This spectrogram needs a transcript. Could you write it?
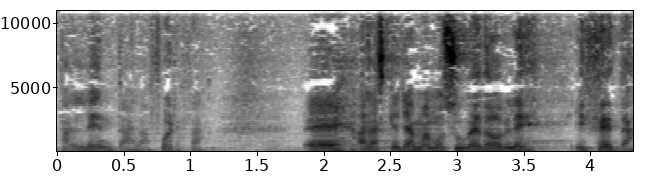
tan lenta la fuerza, eh, a las que llamamos W y Z.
